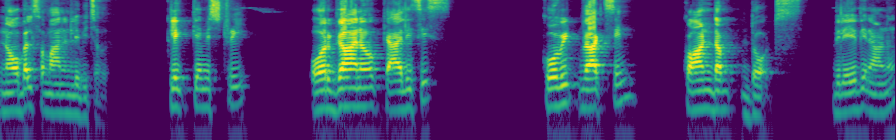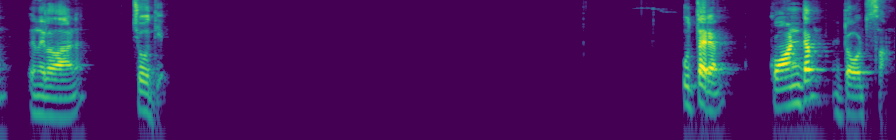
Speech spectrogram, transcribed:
നോബൽ സമ്മാനം ലഭിച്ചത്. Click chemistry organocatalysis covid vaccine quantum dots. ഇതിലേതിനാണ് എന്നുള്ളതാണ് ചോദ്യം. ഉത്തരം ക്വാണ്ടം ഡോട്ട്സ് ആണ്.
